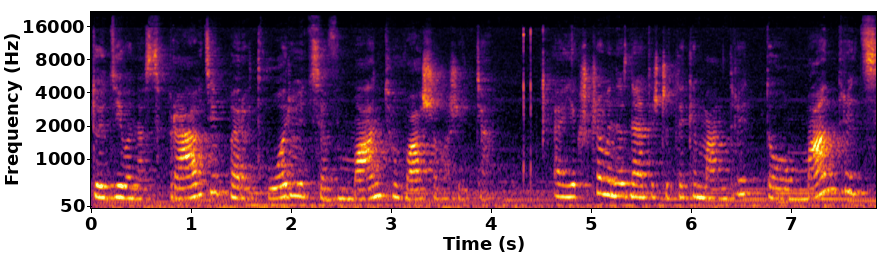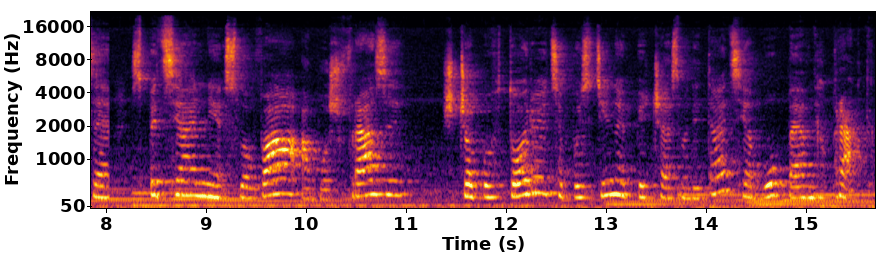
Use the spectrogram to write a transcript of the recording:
тоді вона справді перетворюється в мантру вашого життя. Е, Якщо ви не знаєте, що таке мантри, то мантри це спеціальні слова або ж фрази, що повторюються постійно під час медитації або певних практик.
